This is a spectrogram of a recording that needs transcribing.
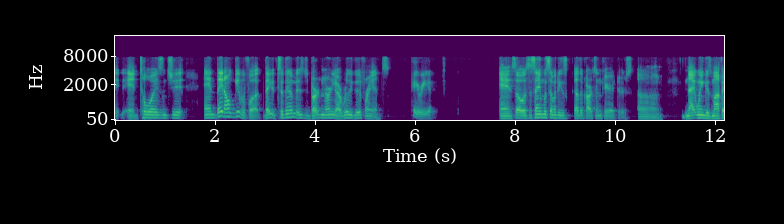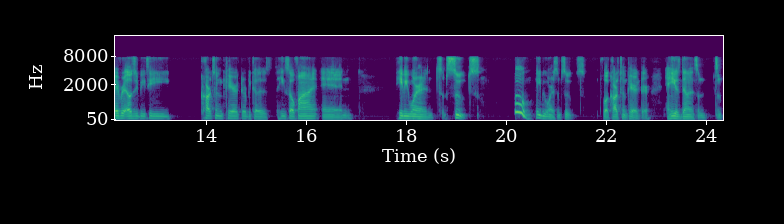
and, and toys and shit. And they don't give a fuck. They to them is Bert and Ernie are really good friends. Period. And so it's the same with some of these other cartoon characters. Um, Nightwing is my favorite LGBT cartoon character because he's so fine and he be wearing some suits. Ooh, he be wearing some suits for a cartoon character, and he has done some some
